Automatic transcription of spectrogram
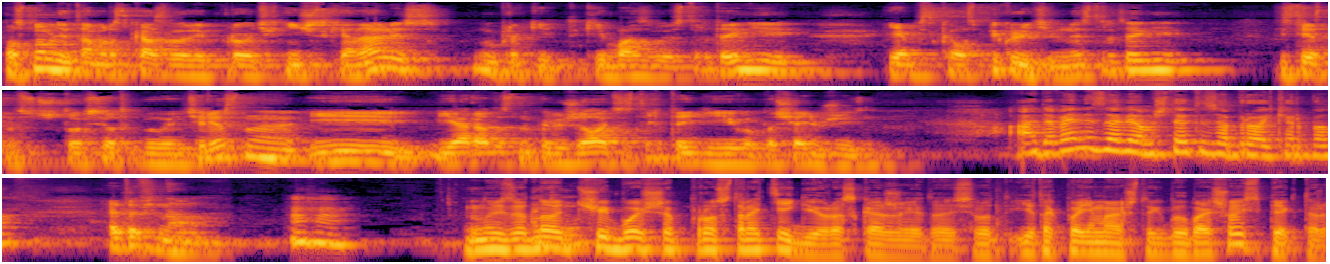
В основном мне там рассказывали про технический анализ, ну, про какие-то такие базовые стратегии, я бы сказал, спекулятивные стратегии. Естественно, что все это было интересно, и я радостно побежал эти стратегии воплощать в жизнь. А давай назовем, что это за брокер был? Это Финам. Угу. Ну и заодно Окей. чуть больше про стратегию расскажи. То есть, вот я так понимаю, что их был большой спектр.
